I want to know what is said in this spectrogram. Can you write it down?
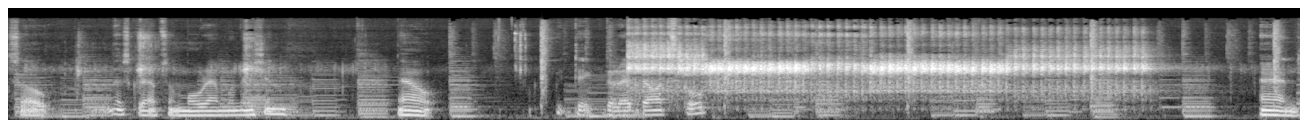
So let's grab some more ammunition. Now we take the red dot scope. And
